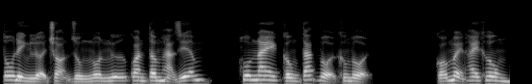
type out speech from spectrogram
Tô Đình lựa chọn dùng ngôn ngữ quan tâm Hạ Diễm, hôm nay công tác vội không vội. Có mệt hay không?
